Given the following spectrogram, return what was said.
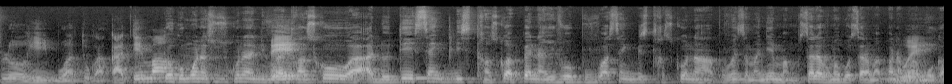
flori bwatuka katema. Tokomona susu kuna na niveau ya transco adoté 5 bis transco à peine arrivé au pouvoir 5 bis transco na province ya maniema. Mosala vraiment kosalama mpa na Ouais, bamboka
